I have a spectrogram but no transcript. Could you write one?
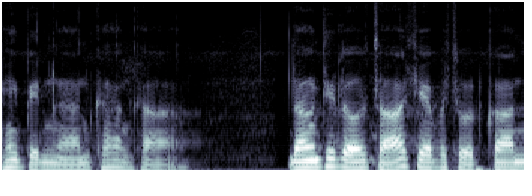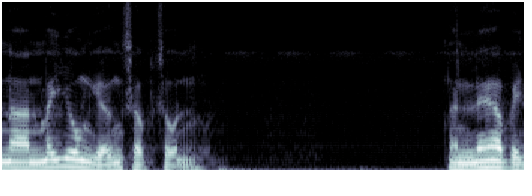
ให้เป็นงานข้างขาดังที่เราสาเชประสดการนานไม่ยุ่งเหยิงสับสน มันแล้วเป็น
